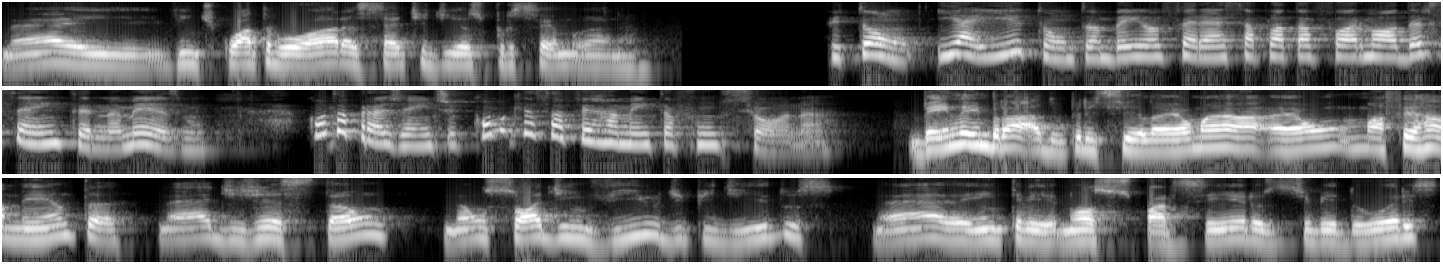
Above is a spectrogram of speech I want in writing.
né, e 24 horas, 7 dias por semana. Piton, e a Iton também oferece a plataforma Order Center, não é mesmo? Conta pra gente como que essa ferramenta funciona. Bem lembrado, Priscila, é uma, é uma ferramenta né, de gestão, não só de envio de pedidos, né, entre nossos parceiros, distribuidores,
